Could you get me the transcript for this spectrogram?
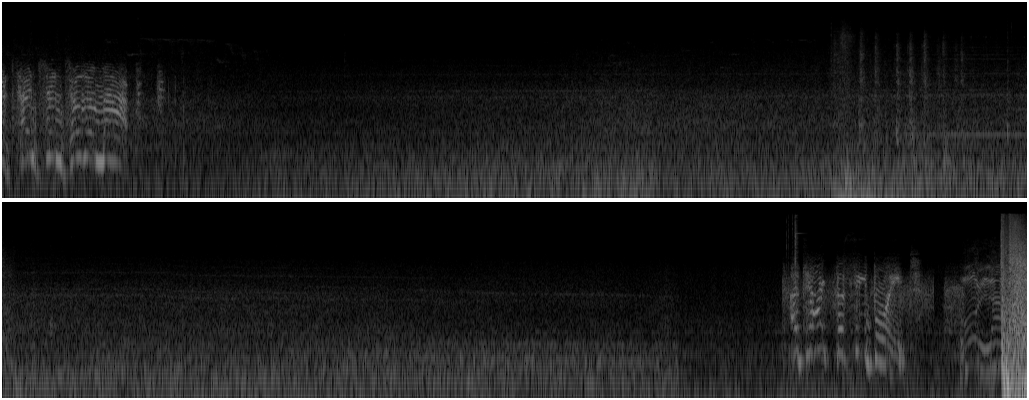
Attention to the map! Attack the C point. Oh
